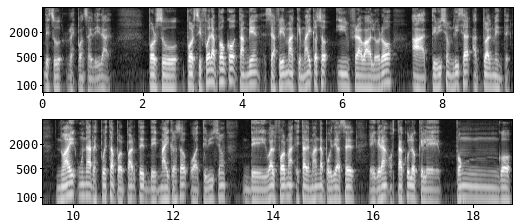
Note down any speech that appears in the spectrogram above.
de su responsabilidad. Por, su, por si fuera poco, también se afirma que Microsoft infravaloró a Activision Blizzard actualmente. No hay una respuesta por parte de Microsoft o Activision. De igual forma, esta demanda podría ser el gran obstáculo que le pongo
